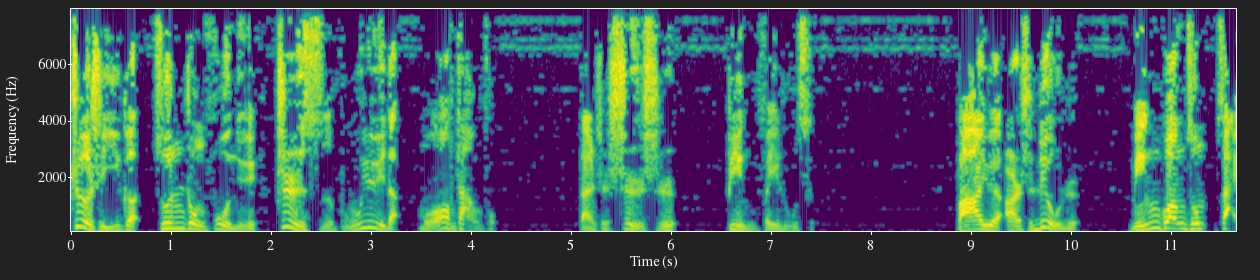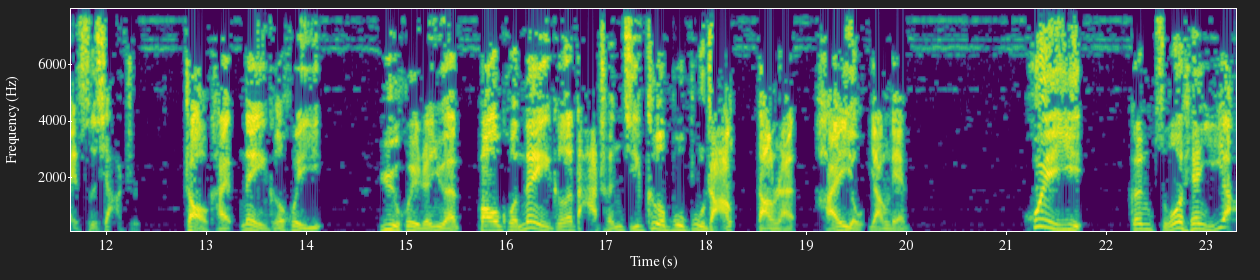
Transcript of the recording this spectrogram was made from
这是一个尊重妇女、至死不渝的模范丈夫。但是事实并非如此。八月二十六日，明光宗再次下旨召开内阁会议，与会人员包括内阁大臣及各部部长，当然还有杨琏。会议跟昨天一样，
